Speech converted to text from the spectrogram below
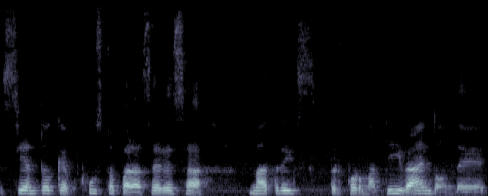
siento que justo para hacer esa matrix performativa en donde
